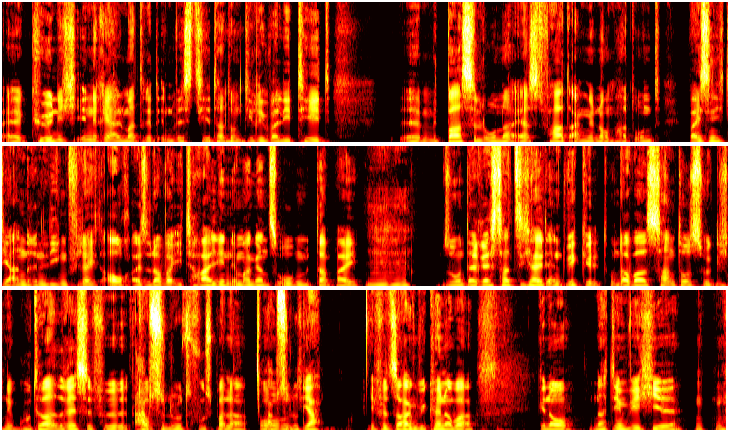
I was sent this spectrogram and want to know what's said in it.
äh, König in Real Madrid investiert hat und die Rivalität äh, mit Barcelona erst Fahrt angenommen hat und weiß nicht, die anderen Ligen vielleicht auch. Also da war Italien immer ganz oben mit dabei. So, und der Rest hat sich halt entwickelt. Und da war Santos wirklich eine gute Adresse für. Top-Fußballer. Absolut. ja, ich würde sagen, wir können aber, genau, nachdem wir hier eine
